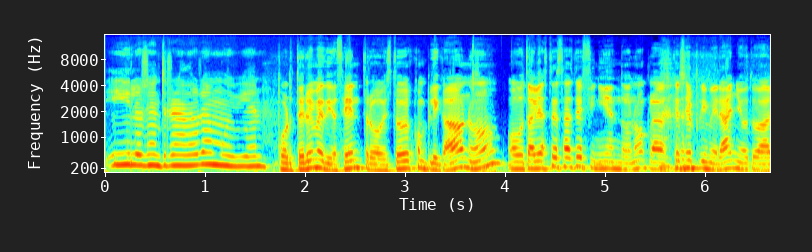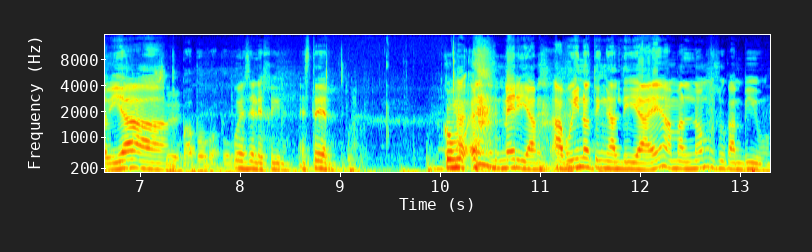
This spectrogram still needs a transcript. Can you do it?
y los entrenadores muy bien. Portero y mediocentro, esto es complicado, ¿no? O todavía te estás definiendo, ¿no? Claro, es que es el primer año, todavía Va poco a poco. puedes elegir. Esther. Com- Ah, Mèriam, avui no tinc el dia, eh? Amb el nom us ho canvio.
